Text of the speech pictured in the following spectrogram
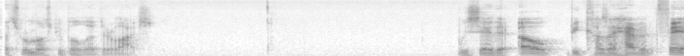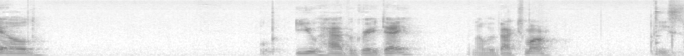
that's where most people live their lives. We say that, oh, because I haven't failed, you have a great day, and I'll be back tomorrow. Peace.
